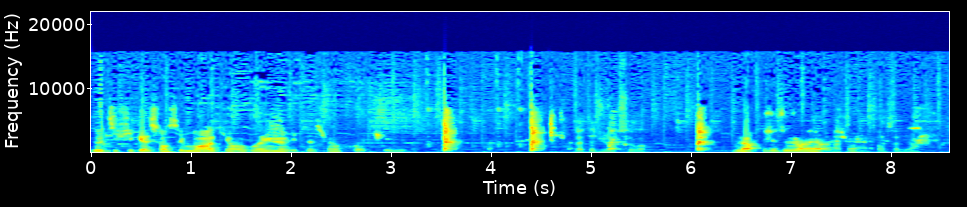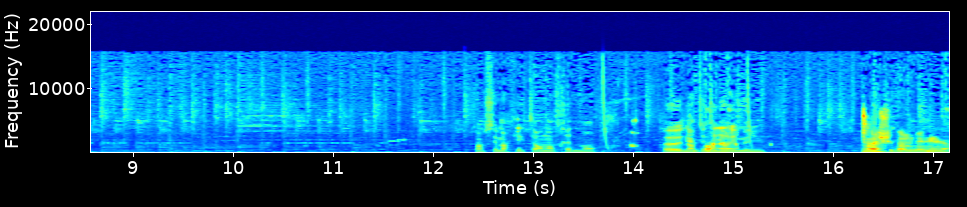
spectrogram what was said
Notification, c'est moi qui ai envoyé une invitation à Fouadjin. Là, t'as dû la recevoir. Non, j'ai toujours rien reçu. Attends, attends, ça vient. Attends, c'est marqué que t'es en entraînement. Euh, non, Je t'étais dans les menus. Ouais, je suis dans le menu là.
